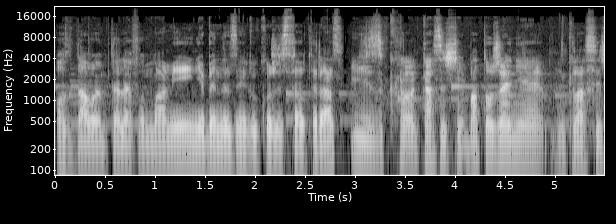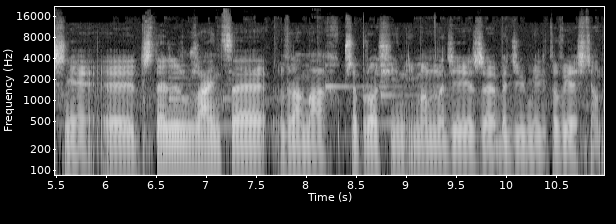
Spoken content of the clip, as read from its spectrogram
oddałem telefon mamie i nie będę z niego korzystał teraz. I z, klasycznie batorzenie, klasycznie y, cztery różańce w ramach przeprosin i mam nadzieję, że będziemy mieli to wyjaśnione.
